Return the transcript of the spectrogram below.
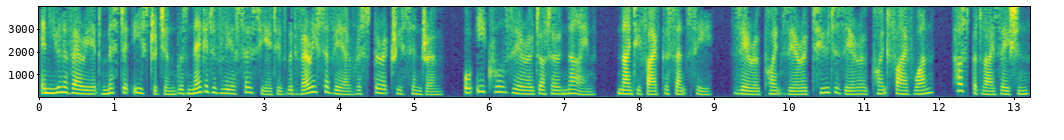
in univariate MISTER estrogen was negatively associated with very severe respiratory syndrome, or equals 0.09, 95% C, 0.02 to 0.51, hospitalization,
